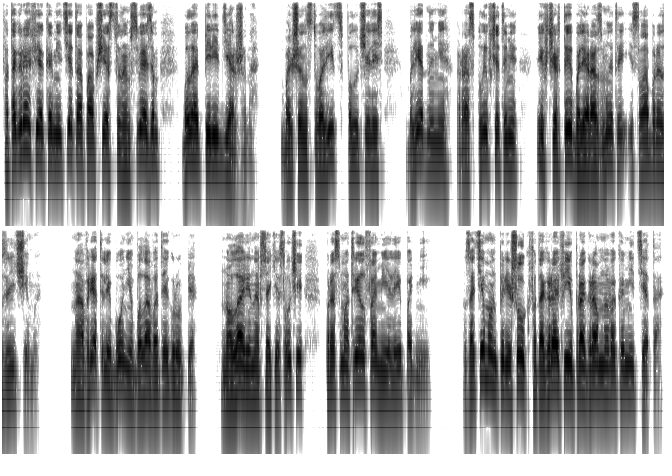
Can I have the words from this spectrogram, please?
Фотография Комитета по общественным связям была передержана. Большинство лиц получились бледными, расплывчатыми, их черты были размыты и слабо различимы. Навряд ли Бонни была в этой группе, но Ларри на всякий случай просмотрел фамилии под ней. Затем он перешел к фотографии программного комитета.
